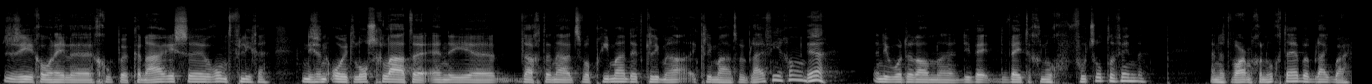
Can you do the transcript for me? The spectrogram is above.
Dus zie je gewoon hele groepen Canaris eh, rondvliegen. En die zijn ooit losgelaten en die eh, dachten, nou het is wel prima, dit klima klimaat, we blijven hier gewoon. Ja, En die, worden dan, eh, die weten genoeg voedsel te vinden. En het warm genoeg te hebben, blijkbaar.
